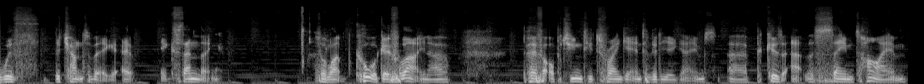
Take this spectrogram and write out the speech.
with the chance of it extending. So like, cool, we'll go for that. You know, perfect opportunity to try and get into video games uh, because at the same time,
